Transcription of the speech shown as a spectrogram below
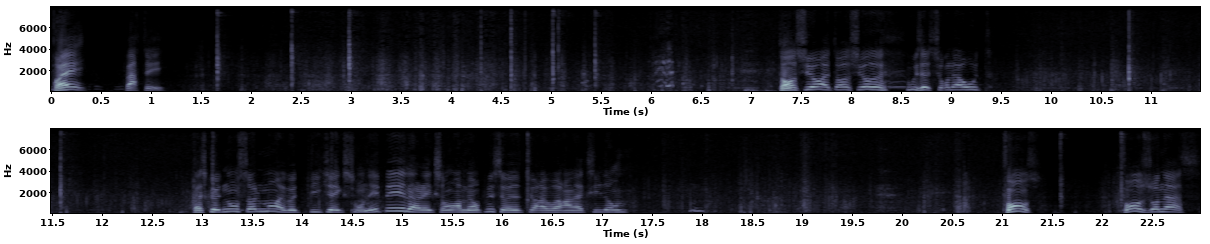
Prêt? Partez. Attention, attention, vous êtes sur la route. Parce que non seulement elle veut te piquer avec son épée, là, Alexandra, mais en plus elle va te faire avoir un accident. Fonce Fonce, Jonas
